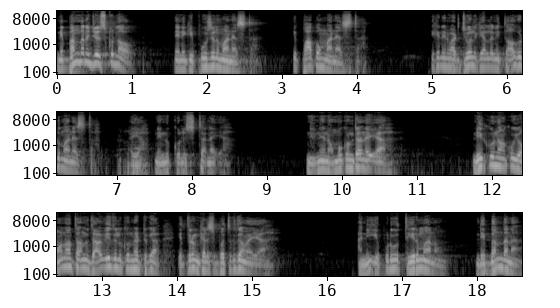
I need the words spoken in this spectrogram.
నిబంధన చేసుకున్నావు. నేను ఈ పూజలు మానేస్తా. ఈ పాపం మానేస్తా. ఇక నేను వాటి జోలికి వెళ్ళని తాగుడు మానేస్తా. అయ్యా నిన్ను కొలుస్తానయ్యా. నిన్నే నమ్ముకుంటానయ్యా. నీకు నాకు యోనాతాను దావీదులుకున్నట్టుగా ఇద్దరం కలిసి బతుకుదామయ్యా. అని ఎప్పుడూ తీర్మానం నిబంధన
